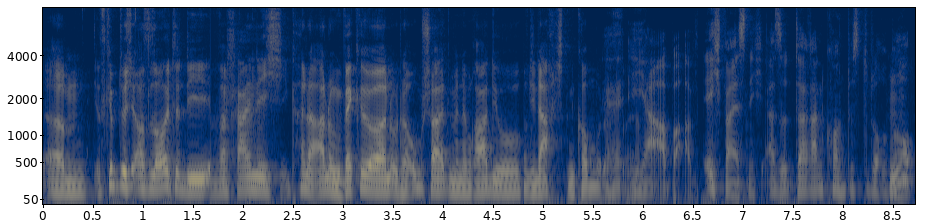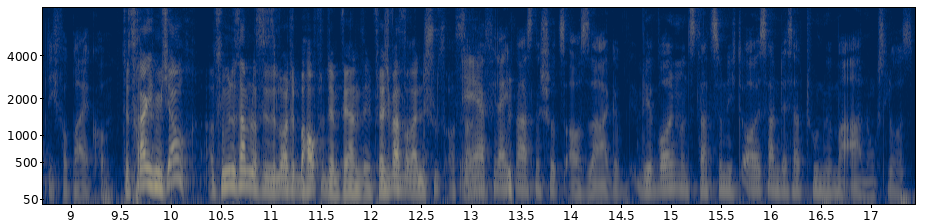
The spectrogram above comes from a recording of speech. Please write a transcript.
Ähm, es gibt durchaus Leute, die wahrscheinlich, keine Ahnung, weghören oder umschalten, wenn im Radio die Nachrichten kommen oder so. Äh, ja, aber ich weiß nicht. Also daran konntest du doch überhaupt nicht vorbeikommen. Das frage ich mich auch. Zumindest haben das diese Leute behauptet im Fernsehen. Vielleicht war es auch eine Schutzaussage. Ja, vielleicht war es eine Schutzaussage. Wir wollen uns dazu nicht äußern, deshalb tun wir mal ahnungslos.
